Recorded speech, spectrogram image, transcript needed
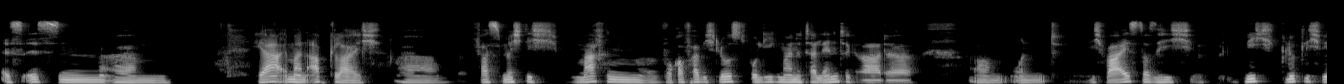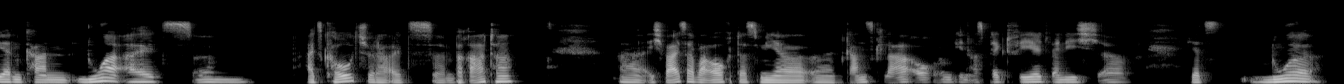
es ist ein ähm, ja immer ein Abgleich. Äh, was möchte ich machen? Worauf habe ich Lust? Wo liegen meine Talente gerade? Ähm, und ich weiß, dass ich nicht glücklich werden kann, nur als, ähm, als Coach oder als ähm, Berater. Äh, ich weiß aber auch, dass mir äh, ganz klar auch irgendwie ein Aspekt fehlt, wenn ich äh, jetzt nur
